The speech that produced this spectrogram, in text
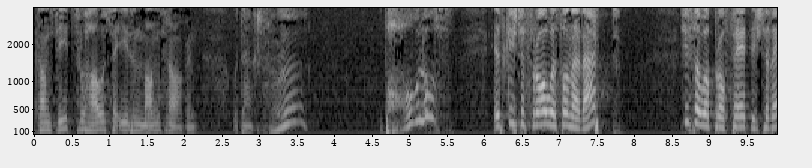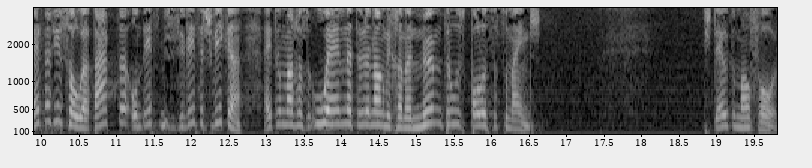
kann sie zu Hause ihren Mann fragen. Und du denkst, hä? Paulus? Jetzt gibst du Frauen so einen Wert. Sie sollen prophetisch reden, sie sollen beten und jetzt müssen sie wieder schweigen. Hey, du machst das UN durcheinander, wir kommen nicht mehr draus, Paulus, was du meinst. Stell dir mal vor,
